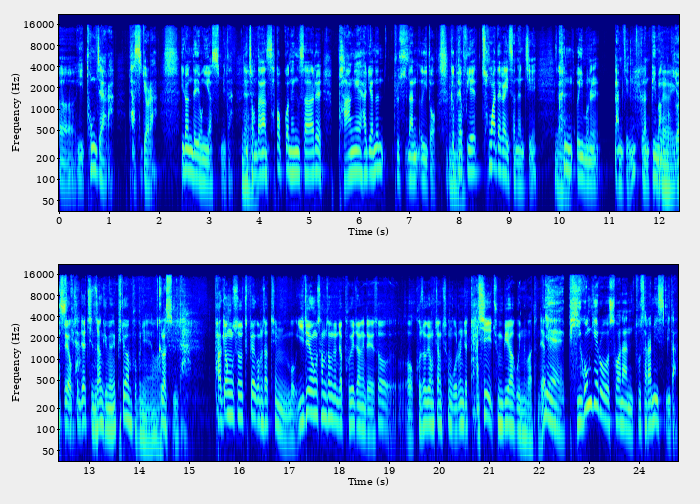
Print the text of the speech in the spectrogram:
어, 이 통제하라, 다스려라 이런 내용이었습니다. 네. 이 정당한 사법권 행사를 방해하려는 불순한 의도, 그 배후에 청와대가 있었는지 음. 네. 큰 의문을 남긴 그런 네, 이것도 비망록이었습니다. 역시 이제 진상 규명이 필요한 부분이에요. 그렇습니다. 박영수 특별검사팀 뭐 이대용 삼성전자 부회장에 대해서 어, 구속영장 청구를 이제 다시 준비하고 있는 것 같은데요. 예, 비공개로 소환한 두 사람이 있습니다.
